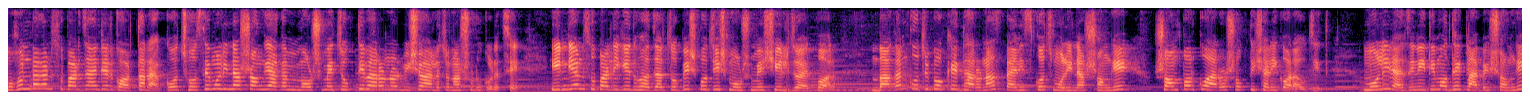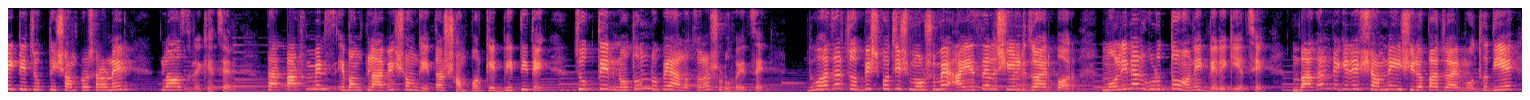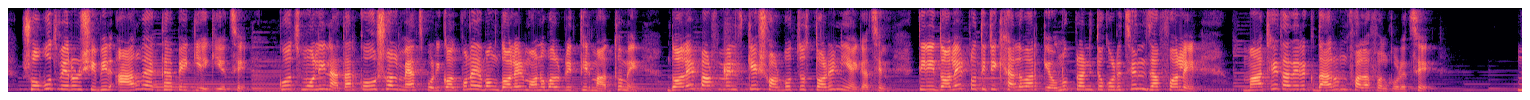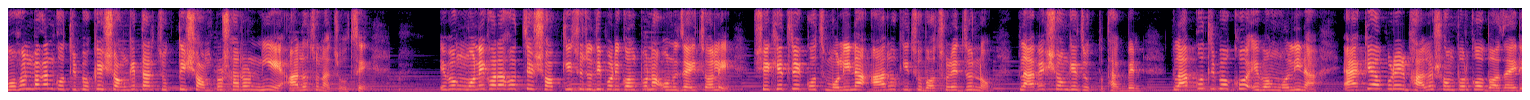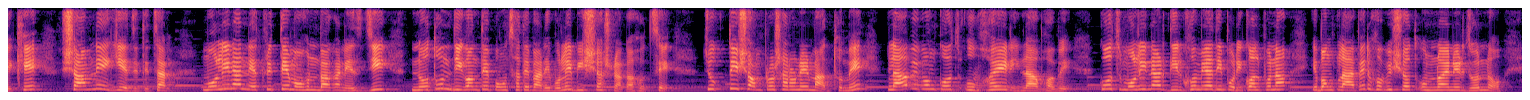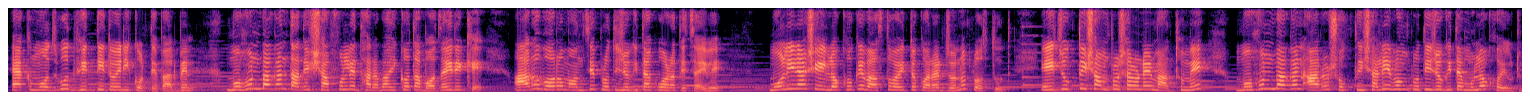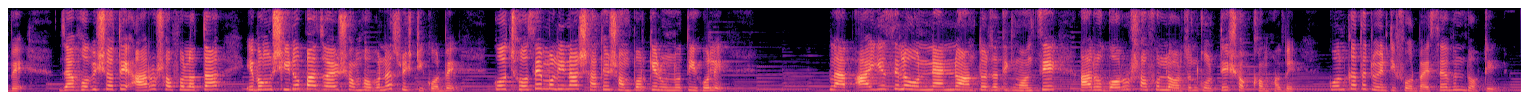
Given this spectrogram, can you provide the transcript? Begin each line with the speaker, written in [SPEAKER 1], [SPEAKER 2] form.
[SPEAKER 1] Mohun Bagan super জায়েন্টের কর্তারা coach Jose মলিনার সঙ্গে আগামী মৌসুমে চুক্তি বাড়ানোর বিষয়ে আলোচনা শুরু করেছে। ইন্ডিয়ান সুপার লিগে দু হাজার চব্বিশ পঁচিশ মৌসুমে শিল্ড জয়ের পর বাগান কর্তৃপক্ষের ধারণা স্প্যানিশ কোচ মলিনার সঙ্গে সম্পর্ক আরও শক্তিশালী করা উচিত। মলিনা যিনি ইতিমধ্যে ক্লাবের সঙ্গে একটি চুক্তি সম্প্রসারণের ক্লজ রেখেছেন, তার পারফরমেন্স এবং ক্লাবের সঙ্গে তার সম্পর্কের ভিত্তিতে চুক্তির নতুন রূপে আলোচনা শুরু হয়েছে। দু হাজার চব্বিশ পঁচিশ মৌসুমে আইএসএল শিল্ড জয়ের পর মলিনার গুরুত্ব অনেক বেড়ে গিয়েছে। বাগান ব্রিগেডের সামনে এই শিরোপা জয়ের মধ্য দিয়ে সবুজ মেরুন শিবির আরও এক ধাপ এগিয়ে গিয়েছে। কোচ মলিনা তার কৌশল, ম্যাচ পরিকল্পনা এবং দলের মনোবল বৃদ্ধির মাধ্যমে দলের পারফরমেন্সকে সর্বোচ্চ স্তরে নিয়ে গেছেন। তিনি দলের প্রতিটি খেলোয়াড়কে অনুপ্রাণিত করেছেন, যা ফলে মাঠে তাদের দারুণ ফলাফল করেছে। মোহনবাগান কর্তৃপক্ষের সঙ্গে তার চুক্তি সম্প্রসারণ নিয়ে আলোচনা চলছে। এবং মনে করা হচ্ছে সব কিছু যদি পরিকল্পনা অনুযায়ী চলে, সেক্ষেত্রে কোচ মলিনা আরও কিছু বছরের জন্য ক্লাবের সঙ্গে যুক্ত থাকবেন। ক্লাব কর্তৃপক্ষ এবং মলিনা একে অপরের ভালো সম্পর্ক বজায় রেখে সামনে এগিয়ে যেতে চান। মলিনার নেতৃত্বে মোহনবাগান এসজি নতুন দিগন্তে পৌঁছাতে পারে বলে বিশ্বাস রাখা হচ্ছে। চুক্তি সম্প্রসারণের মাধ্যমে ক্লাব এবং কোচ উভয়েরই লাভ হবে। কোচ মলিনার দীর্ঘমেয়াদী পরিকল্পনা এবং ক্লাবের ভবিষ্যৎ উন্নয়নের জন্য এক মজবুত ভিত্তি তৈরি করতে পারবেন। মোহনবাগান তাদের সাফল্যের ধারাবাহিকতা বজায় রেখে আরও বড় মঞ্চে প্রতিযোগিতা করাতে চাইবে। মলিনা সেই লক্ষ্যকে বাস্তবায়িত করার জন্য প্রস্তুত। এই চুক্তি সম্প্রসারণের মাধ্যমে মোহনবাগান আরও শক্তিশালী এবং প্রতিযোগিতামূলক হয়ে উঠবে, যা ভবিষ্যতে আরও সফলতা এবং শিরোপা জয়ের সম্ভাবনা সৃষ্টি করবে। কোচ হোসে মলিনার সাথে সম্পর্কের উন্নতি হলে ক্লাব আইএসএল ও অন্যান্য আন্তর্জাতিক মঞ্চে আরও বড় সাফল্য অর্জন করতে সক্ষম হবে। Kolkata twenty four by seven dot in.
